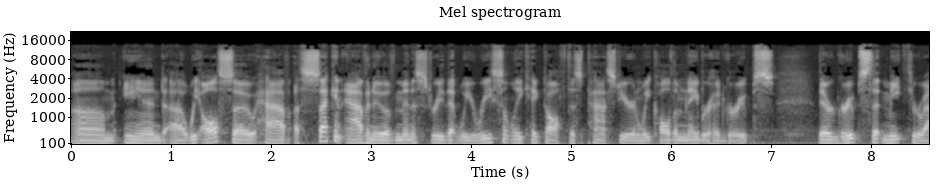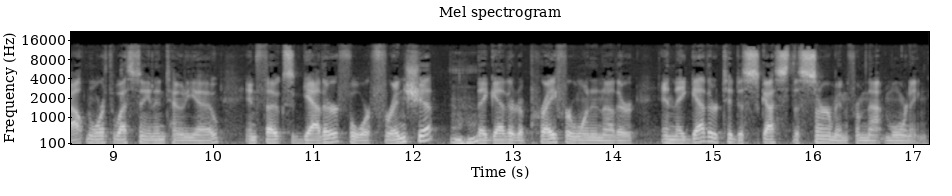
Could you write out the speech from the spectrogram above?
Um, and uh, we also have a second avenue of ministry that we recently kicked off this past year, and we call them neighborhood groups. They're groups that meet throughout Northwest San Antonio, and folks gather for friendship. They gather to pray for one another, and they gather to discuss the sermon from that morning.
